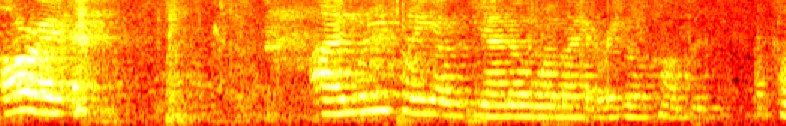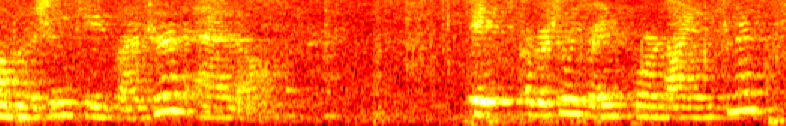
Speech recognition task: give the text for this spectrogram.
All right. I'm going to be playing on the piano one of my original comp- compositions, Kaye's Lantern, and um, it's originally written for nine instruments,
